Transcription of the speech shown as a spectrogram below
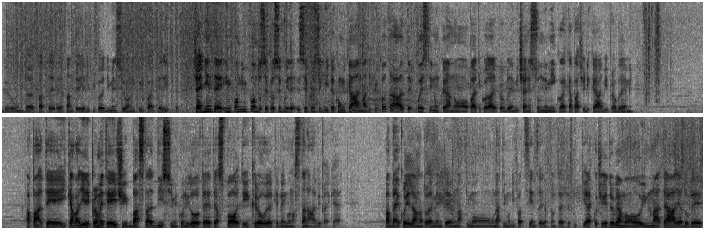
Grunt, fatte, fanteria di piccole dimensioni, qui qualche hit. Cioè, niente, in fondo in fondo, se proseguite, se proseguite con calma, difficoltà alte, questi non creano particolari problemi. Cioè, nessun nemico è capace di crearvi problemi. A parte i cavalieri prometeici, bastardissimi con i loro teletrasporti, i crawler che vengono a stanarvi perché... Vabbè, quelli là naturalmente un attimo, un attimo di pazienza li affronterete tutti. Ecco, ci ritroviamo in un'altra area dove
